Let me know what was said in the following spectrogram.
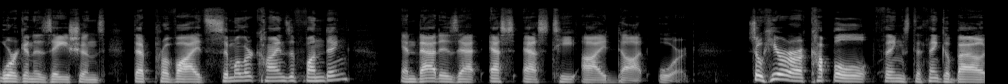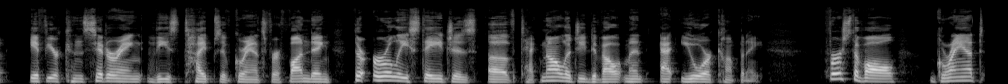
organizations that provides similar kinds of funding, and that is at ssti.org. So here are a couple things to think about if you're considering these types of grants for funding the early stages of technology development at your company. First of all, grant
